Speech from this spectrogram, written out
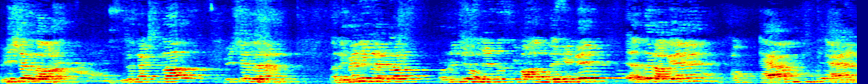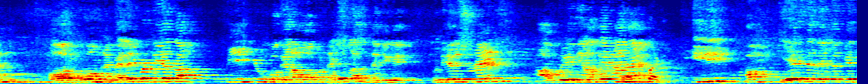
we shall learn in the next class we shall learn the remaining letters pronunciation letters के बाद हम देखेंगे एल तक आ गए हैं हम एम एन और वो हमने पहले पढ़ लिया था। पी क्यू वगैरह वो अपन नेक्स्ट क्लास में देखेंगे। तो डियर स्टूडेंट्स आपको ये ध्यान देना है कि हम ए से लेकर के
